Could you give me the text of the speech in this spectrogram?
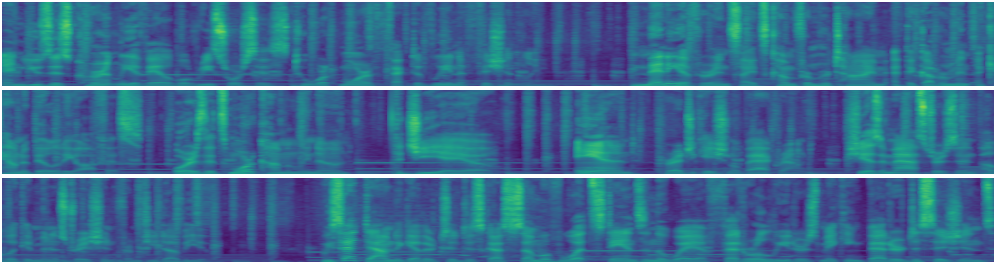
and uses currently available resources to work more effectively and efficiently. Many of her insights come from her time at the Government Accountability Office, or as it's more commonly known, the GAO, and her educational background. She has a master's in public administration from GW. We sat down together to discuss some of what stands in the way of federal leaders making better decisions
